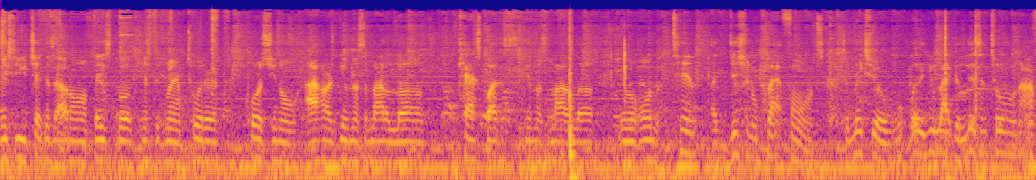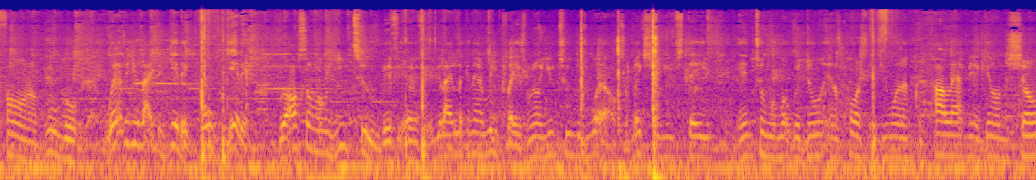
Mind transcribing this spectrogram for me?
make sure you check us out on Facebook, Instagram, Twitter. Of course, you know, iHeart's giving us a lot of love. Castbox is giving us a lot of love. And we're on 10 additional platforms. So make sure whether you like to listen to it on iPhone or Google, wherever you like to get it, go get it. We're also on YouTube. If, if, if you like looking at replays, we're on YouTube as well. So make sure you stay in tune with what we're doing. And of course, if you want to holler at me or get on the show,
